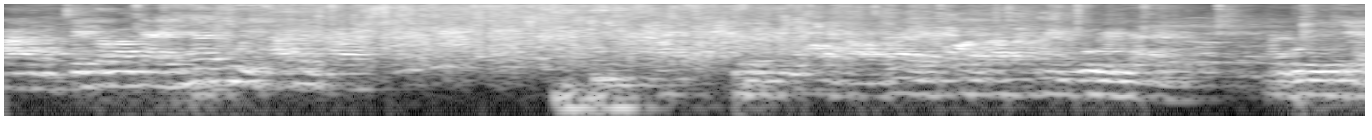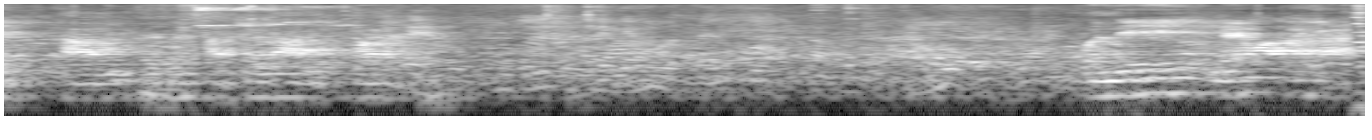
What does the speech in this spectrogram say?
ดังๆเป็นกำลังใจให้ท่านผู้อีกครั้งหนึ่งครับเชิญผู้ข่าวได้ต้อนรับท่านผู้ใหญ่ท่านผู้เกียรติตามท่านประชาชนราครับวันนี้แม้ว่าอากาศ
